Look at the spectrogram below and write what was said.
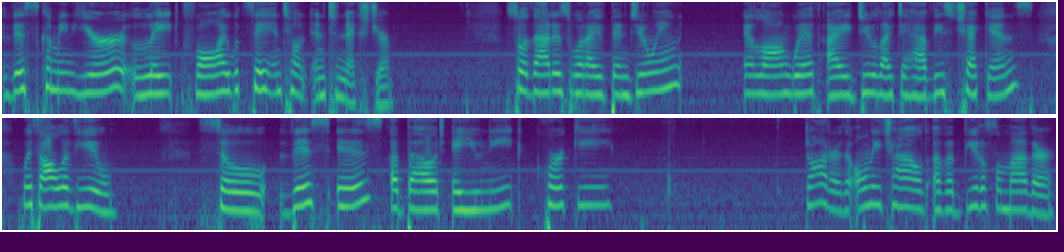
This coming year, late fall, I would say, until into next year. So that is what I've been doing. Along with, I do like to have these check ins with all of you so, this is about a unique, quirky daughter, the only child of a beautiful mother,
